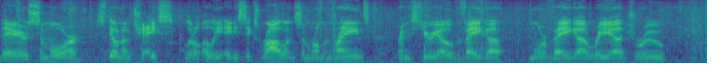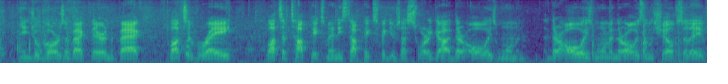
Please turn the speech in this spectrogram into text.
There's some more. Still no Chase. Little Elite 86 Rollins, some Roman Reigns, Rey Mysterio, Vega, more Vega, Rhea, Drew, Angel Garza back there in the back. Lots of Rey. Lots of top picks, man. These top picks figures, I swear to God, they're always warming. They're always warming. They're always on the shelf. So they've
